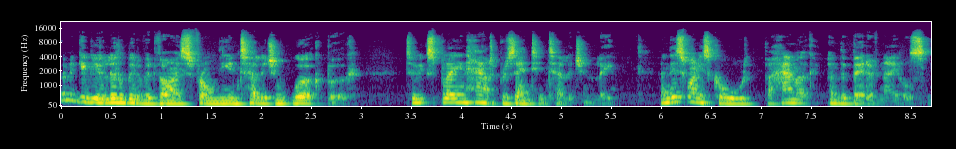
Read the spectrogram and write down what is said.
I'm going to give you a little bit of advice from the Intelligent Workbook to explain how to present intelligently. And this one is called The Hammock and the Bed of Nails.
